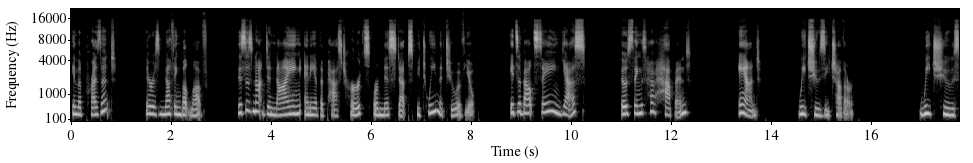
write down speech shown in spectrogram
In the present, there is nothing but love. This is not denying any of the past hurts or missteps between the two of you. It's about saying, yes, those things have happened, and we choose each other. We choose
